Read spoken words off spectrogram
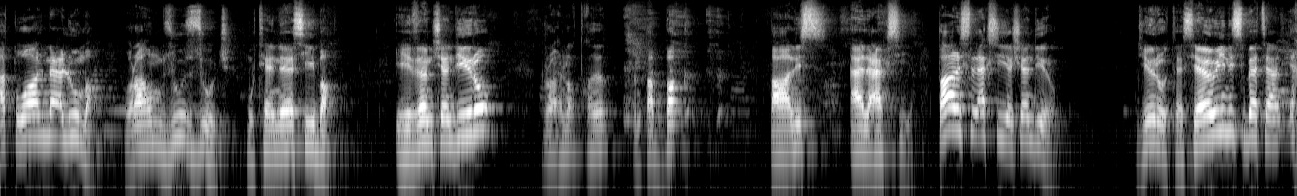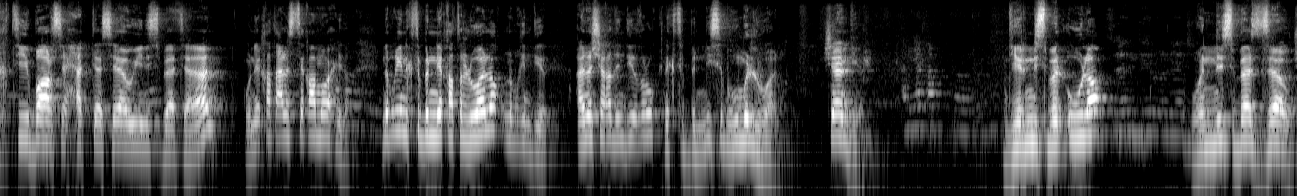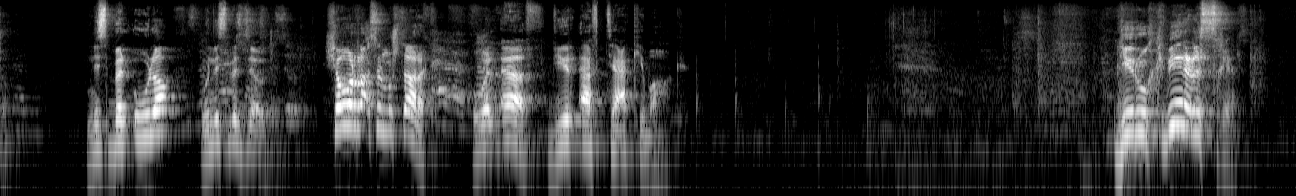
أطوال معلومة. وراهم زوج زوج متناسبة. إذا شنديرو نروح نقدر نطبق طالس العكسية. طالس العكسية شنديرو ديرو تساوي نسبتان اختبار صحة تساوي نسبتان ونقاط على استقامة واحدة. نبغي نكتب النقاط الأولى نبغي ندير. أنا شنو غادي ندير دروك نكتب النسب هما الأولى شندير ندير؟ النسبة الأولى والنسبة الزوجة النسبة الأولى والنسبة الزوجة شو الرأس المشترك؟ هو ال F دير F تاعك كيما هاك ديروا كبير على الصغير.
